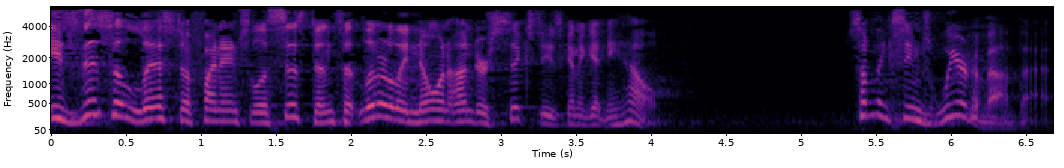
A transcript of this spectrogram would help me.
Is this a list of financial assistance that literally no one under 60 is going to get any help? Something seems weird about that.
